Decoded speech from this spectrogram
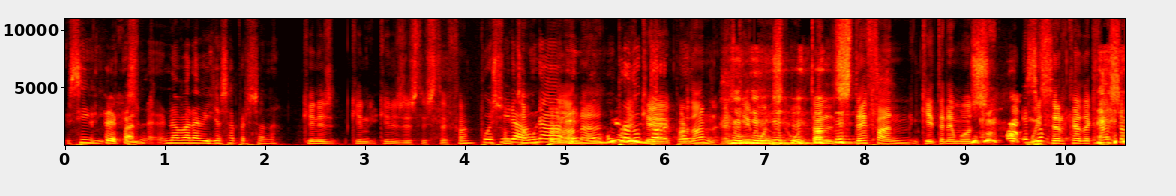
Sí, es una maravillosa persona. ¿Quién es, quién, quién es este Stefan? Pues mira, una, Perdona, un productor... Es que, perdón, es que un, un, tal Stefan que tenemos muy cerca de casa.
